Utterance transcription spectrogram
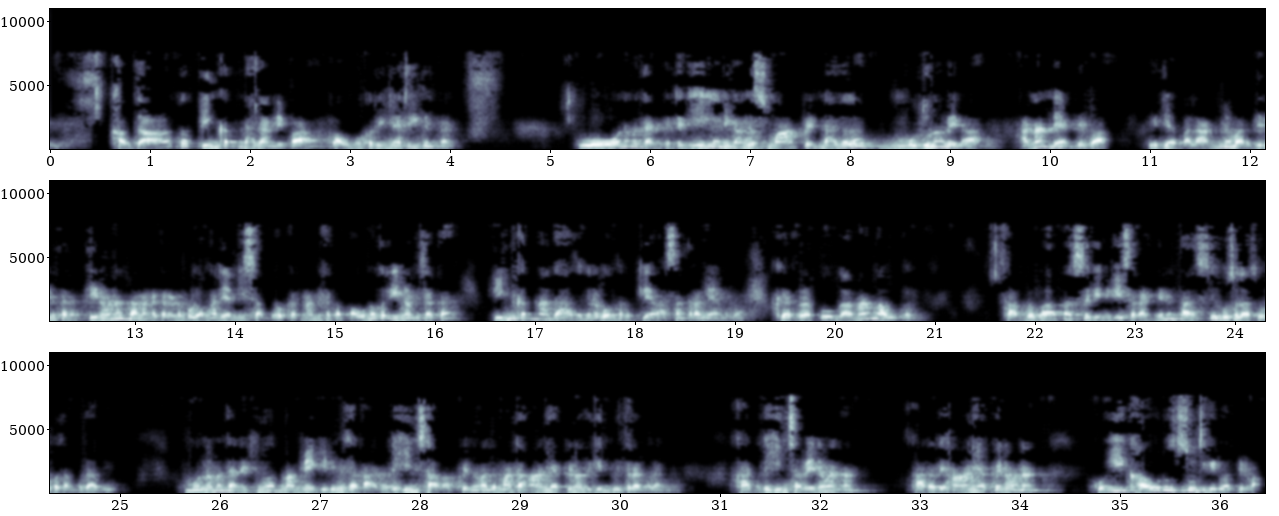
කවදාකවත් පින් කරන්න හදන්න එපා. පව් නොකර ඉන්න හැටි ඉගෙන ගන්න. ඕනම තැනකට ගිහිල්ලා නිකන් ස්මාර්ට් වෙන්න හදලා මුදුන වෙලා අනන්දයක් දෙපා. ඒක දිහා බලන්න වර්ධින තැනක් තියෙනවනම් තමන්න කරන්න පුළුවන් හරිය නිස්සද්දව කරනවා මිසක පවු නොකර ඉන්නවා මිසක පින් කරන අදහසකට කොන්තරත් කියලා අසං කරන්න යන්න කරපු ගමන් අවු කරනවා. සබ්බ පාපස්ස කියන එක ඉස්සරහින් පස්සේ කුසල සූප සම්පදා වේ. මොනම තැනකින්වත් මම මේ කිරි නිසා කාටද හිංසාවක් වෙනවද මට හානියක් වෙනවද කියන විතරයි බලන්නේ. කාටද හිංස වෙනවනම් කාටද හානියක් වෙනවනම් කොයි කවුරු ස්තුති කරුවත් එපා.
